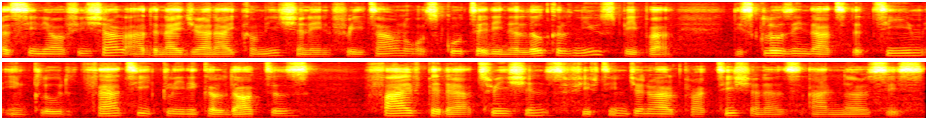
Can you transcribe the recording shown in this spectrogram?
A senior official at the Nigerian High Commission in Freetown was quoted in a local newspaper disclosing that the team included 30 clinical doctors, 5 pediatricians, 15 general practitioners, and nurses.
